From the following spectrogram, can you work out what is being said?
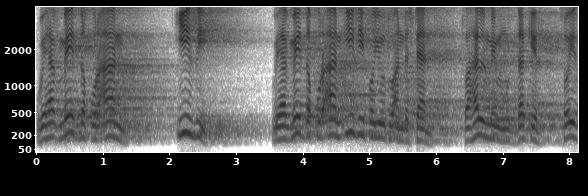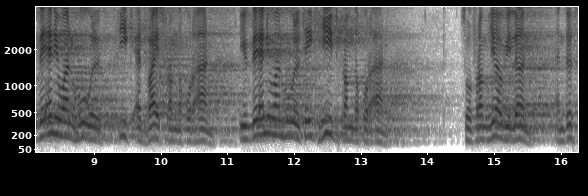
We have made the Quran easy. We have made the Quran easy for you to understand. فَهَلْ مِن مُدَّكِرٍ So is there anyone who will seek advice from the Quran? Is there anyone who will take heed from the Quran? So from here we learn, and this,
